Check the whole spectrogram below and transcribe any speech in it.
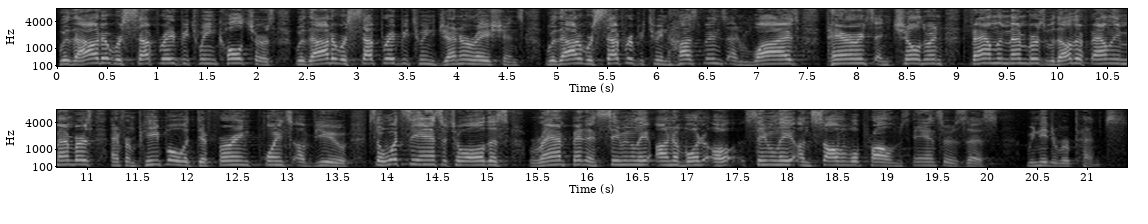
Without it, we're separated between cultures. Without it, we're separated between generations. Without it, we're separated between husbands and wives, parents and children, family members with other family members, and from people with differing points of view. So, what's the answer to all this rampant and seemingly unavoidable, uh, seemingly unsolvable problems? The answer is this we need to repent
